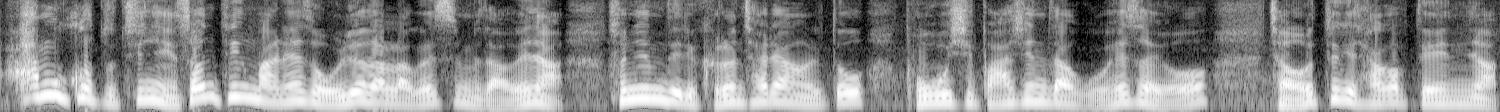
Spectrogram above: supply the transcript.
아무것도 튜닝, 썬팅만 해서 올려달라고 했습니다. 왜냐? 손님들이 그런 차량을 또 보고 싶어 하신다고 해서요. 자, 어떻게 작업되어 있냐?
